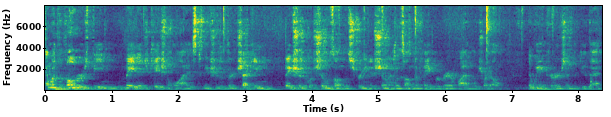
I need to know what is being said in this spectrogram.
and with the voters being made educational wise to make sure that they're checking, make sure that what shows on the screen is showing what's on the paper verifiable trail. That we encourage them to do that.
